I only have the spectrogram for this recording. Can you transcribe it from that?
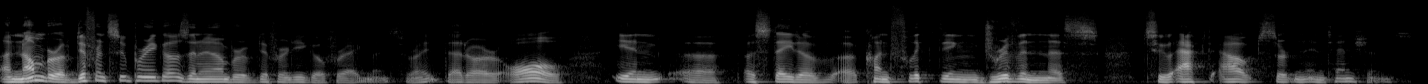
a number of different superegos and a number of different ego fragments, right? That are all in uh, a state of uh, conflicting drivenness to act out certain intentions.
